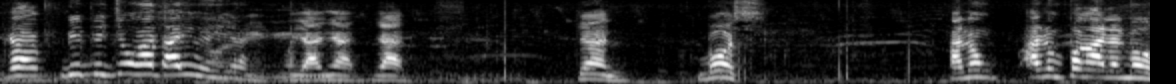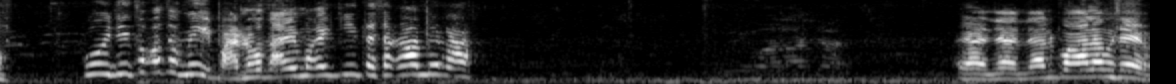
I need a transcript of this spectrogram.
Teka, bibidyo nga tayo eh. Yan. O yan, yan, yan. Yan. Boss, anong anong pangalan mo? Uy, dito ka tumi. Paano tayo makikita sa camera? Ayan, yan. Anong pangalan mo, sir?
